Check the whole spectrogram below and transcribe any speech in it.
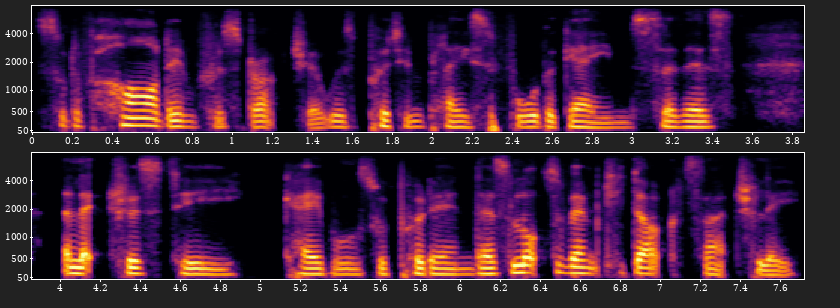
sort of hard infrastructure was put in place for the games. So, there's electricity cables were put in, there's lots of empty ducts actually,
